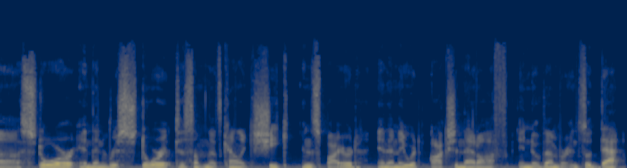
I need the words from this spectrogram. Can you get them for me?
uh, store and then restore it to something that's kind of like chic inspired, and then they would auction that off in November. And so that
